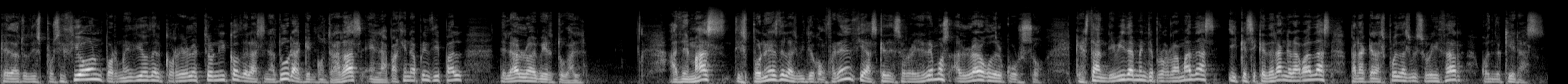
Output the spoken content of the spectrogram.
quedo a tu disposición por medio del correo electrónico de la asignatura que encontrarás en la página principal del aula virtual. Además, dispones de las videoconferencias que desarrollaremos a lo largo del curso, que están debidamente programadas y que se quedarán grabadas para que las puedas visualizar cuando quieras.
